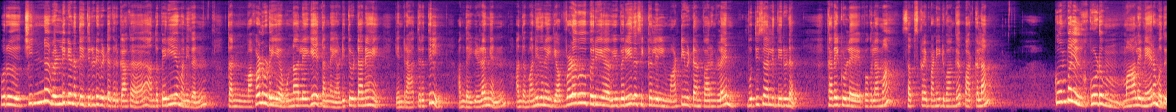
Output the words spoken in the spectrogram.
ஒரு சின்ன வெள்ளிக்கிணத்தை திருடிவிட்டதற்காக அந்த பெரிய மனிதன் தன் மகளுடைய முன்னாலேயே தன்னை அடித்து விட்டானே என்ற ஆத்திரத்தில் அந்த இளைஞன் அந்த மனிதனை எவ்வளவு பெரிய விபரீத சிக்கலில் மாட்டிவிட்டான் பாருங்களேன் புத்திசாலி திருடன். கதைக்குள்ளே போகலாமா? சப்ஸ்கிரைப் பண்ணிட்டு வாங்க பார்க்கலாம். கும்பல் கூடும் மாலை நேரம் அது.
